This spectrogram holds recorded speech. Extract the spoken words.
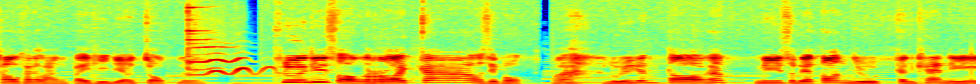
เข้าข้างหลังไปทีเดียวจบเลย คืนที่ 296มาลุยกันต่อครับ มีสเปเตอนอยู่กันแค่นี้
